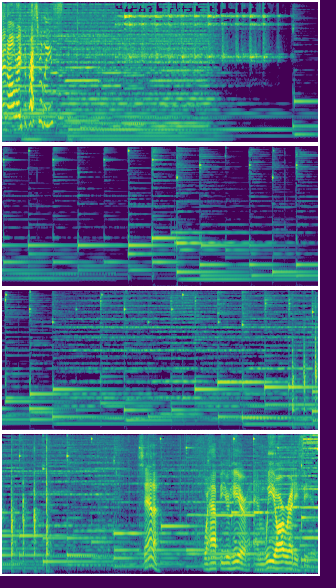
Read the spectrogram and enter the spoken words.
And I'll write the press release. Santa, we're happy you're here, and we are ready for you.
